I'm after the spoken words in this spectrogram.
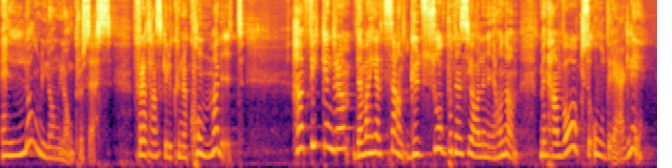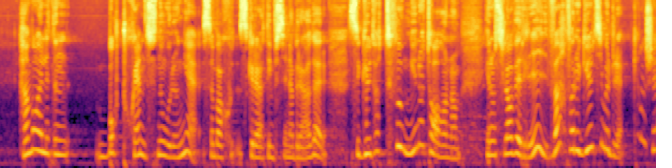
en lång, lång, lång process för att han skulle kunna komma dit. Han fick en dröm, den var helt sann. Gud såg potentialen i honom. Men han var också odräglig. Han var en liten bortskämd snorunge som bara skröt inför sina bröder. Så Gud var tvungen att ta honom genom slaveri. Va? Var det Gud som gjorde det? Kanske.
